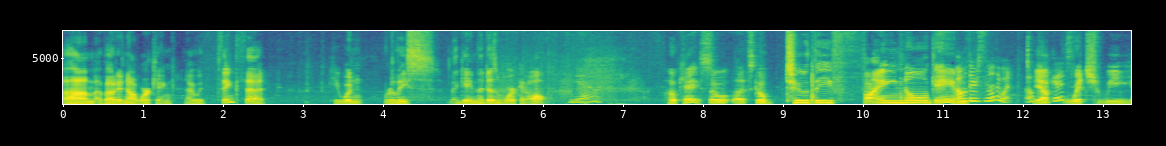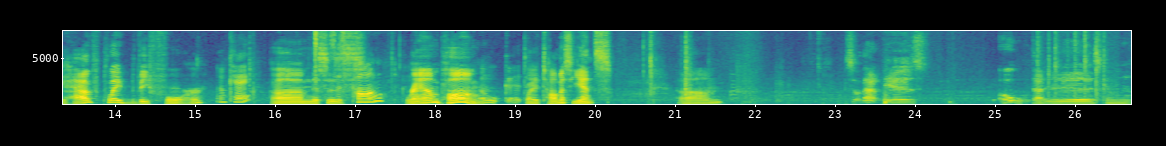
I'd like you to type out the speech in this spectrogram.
um, about it not working. I would think that he wouldn't release a game that doesn't work at all. Yeah. Okay, so let's go to the final game. Oh, there's another one. Okay, yep, good. which we have played before. Okay. Um, this is, This is Pong. Ram Pong Oh, good. by Thomas Jentzsch. Um, so that is. Oh, that is con,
